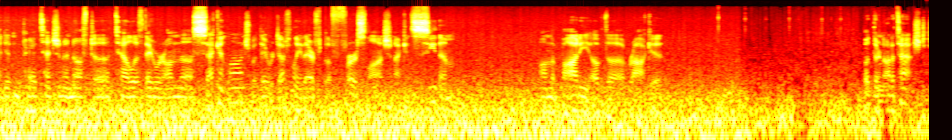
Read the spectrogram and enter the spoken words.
I didn't pay attention enough to tell if they were on the second launch, but they were definitely there for the first launch, and I can see them on the body of the rocket but they're not attached.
